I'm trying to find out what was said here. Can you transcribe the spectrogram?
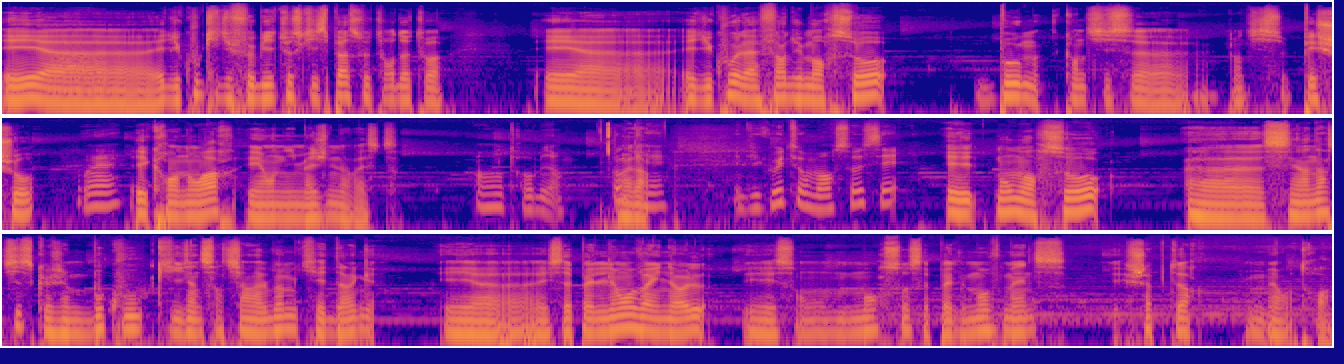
Et, et du coup, qui te fait oublier tout ce qui se passe autour de toi. Et, et du coup, à la fin du morceau, boum, quand il se, quand il se pécho, Ouais. écran noir et on imagine le reste. Oh, trop bien. Voilà. Et du coup, ton morceau, c'est. Et mon morceau, euh, c'est un artiste que j'aime beaucoup qui vient de sortir un album qui est dingue. Et euh, il s'appelle Léon Vinyl et son morceau s'appelle Movements et Chapter numéro 3.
